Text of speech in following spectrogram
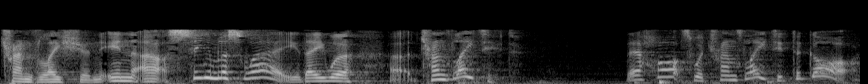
translation in a seamless way. They were uh, translated. Their hearts were translated to God.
